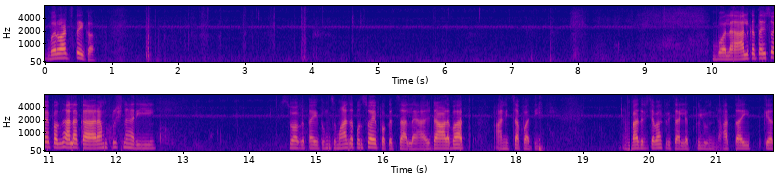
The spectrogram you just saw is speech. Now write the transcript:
बरं वाटतंय का? बोला अलकाताई स्वयंपाक झाला का? रामकृष्ण हरी. स्वागत आहे तुमचं. माझा पण स्वयंपाकच चाललाय. आज डाळ भात आणि चपाती. बाजरीच्या भाकरी चालल्यात पिलून. आता इतक्यात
